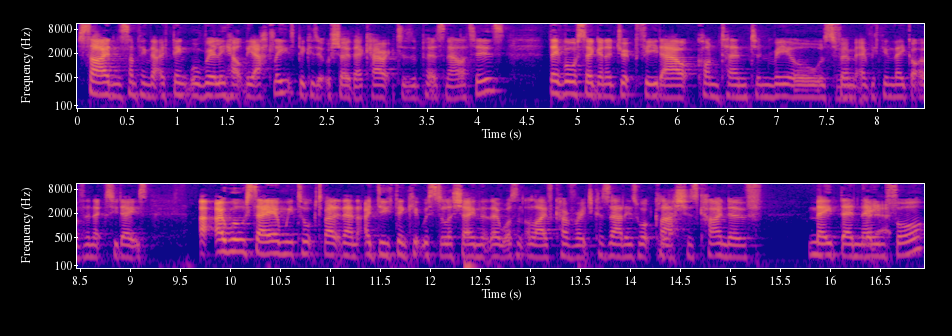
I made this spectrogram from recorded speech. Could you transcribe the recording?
side and something that I think will really help the athletes because it will show their characters and personalities. They've also going to drip feed out content and reels from mm. everything they got over the next few days. I, I will say, and we talked about it then, I do think it was still a shame that there wasn't a live coverage because that is what Clash has kind of made their name for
